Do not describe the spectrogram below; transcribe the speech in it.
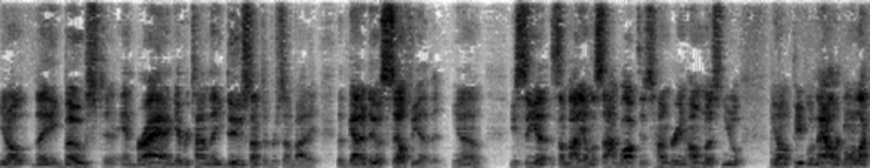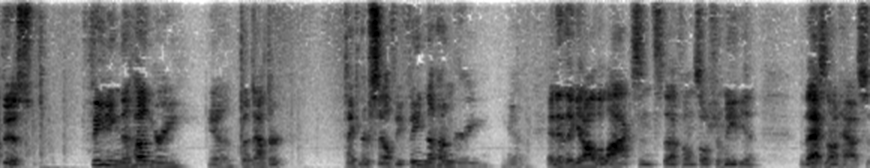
you know, they boast and brag every time they do something for somebody. They've got to do a selfie of it, you know. You see a, somebody on the sidewalk that's hungry and homeless, and you'll, you know, people now are going like this, feeding the hungry, you know, putting out their, taking their selfie, feeding the hungry, you know. And then they get all the likes and stuff on social media. That's not how it's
